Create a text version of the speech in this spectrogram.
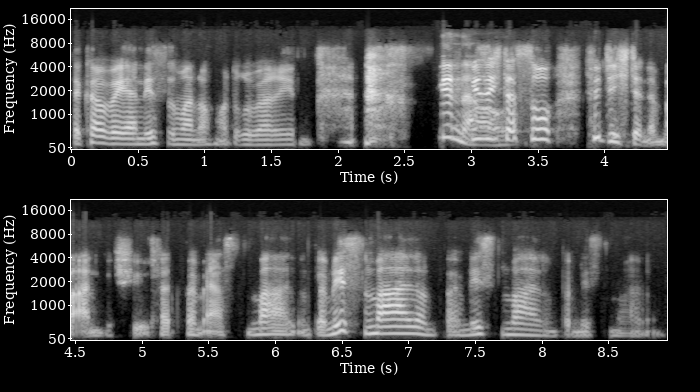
da können wir ja nächstes Mal nochmal drüber reden. Genau. Wie sich das so für dich denn immer angefühlt hat beim ersten Mal und beim nächsten Mal und beim nächsten Mal und beim nächsten Mal. Und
